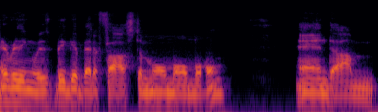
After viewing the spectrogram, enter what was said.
everything was bigger, better, faster, more, more, more and um,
